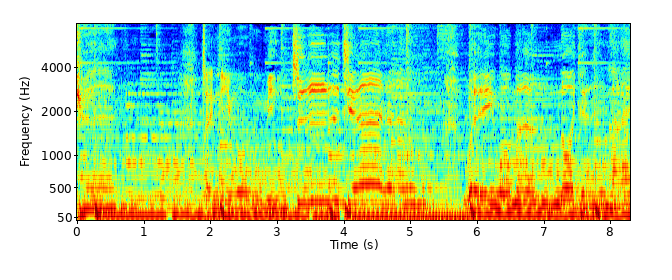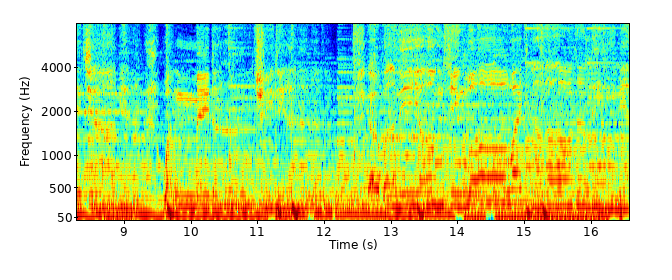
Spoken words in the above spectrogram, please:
圈在你我无名指间，为我们诺言来加冕，完美的句点。要把你拥进我外套的里面，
